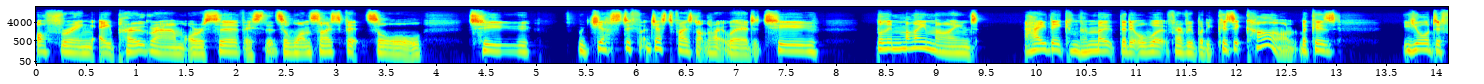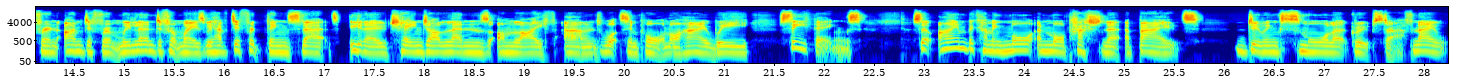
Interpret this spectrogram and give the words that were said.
offering a program or a service that's a one size fits all to justify justify is not the right word to well, in my mind, how they can promote that it will work for everybody because it can't because you're different i'm different we learn different ways we have different things that you know change our lens on life and mm. what's important or how we see things. So i'm becoming more and more passionate about doing smaller group stuff. Now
